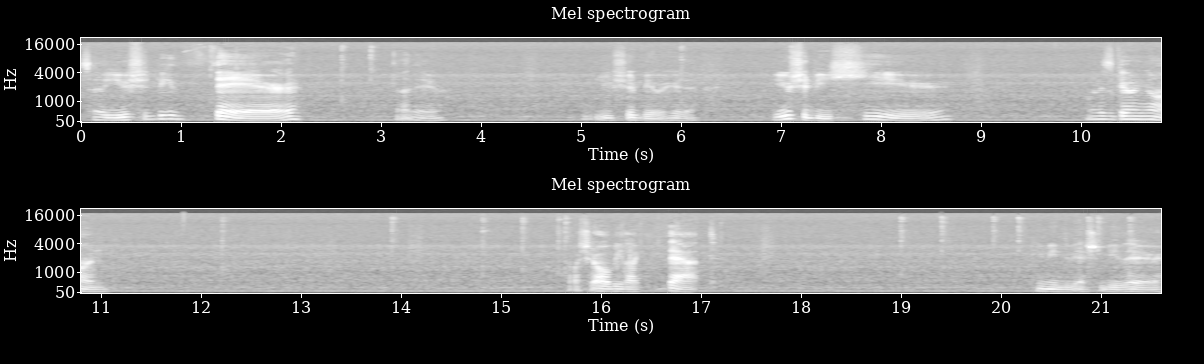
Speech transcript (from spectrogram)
So you should be there. Not there. You should be over here. You should be here. What is going on? Why should all be like that? You need to be, I should be there.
